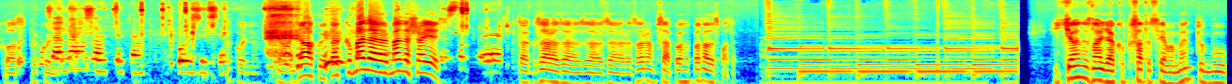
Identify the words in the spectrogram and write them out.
Клас, Це прикольно. одноразова кірка. Пользуйся. Прикольно. Да, дякую. Так, у мене, в мене ще є. Просто е, Так, зараз, зараз, зараз, зараз, зараз. Все, пог- погнали спати. Я не знаю, як описати цей момент, тому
